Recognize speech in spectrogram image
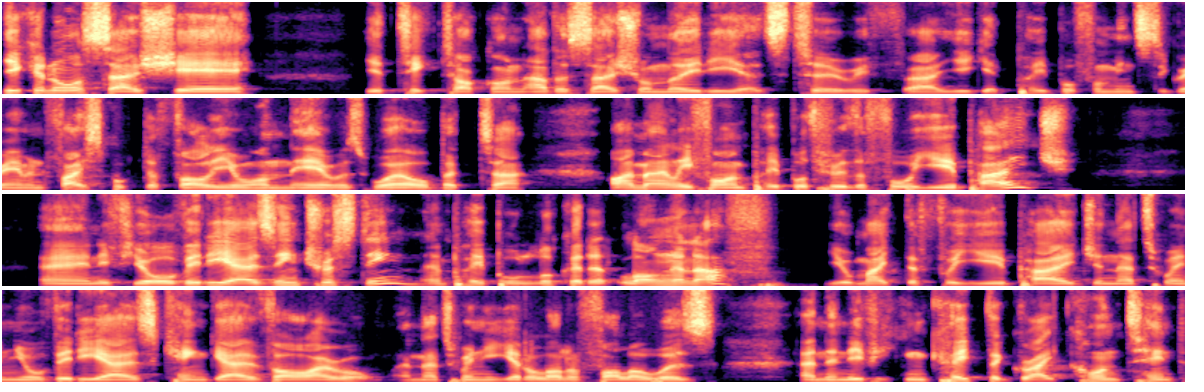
you can also share your TikTok on other social medias too, if uh, you get people from Instagram and Facebook to follow you on there as well. But uh, I mainly find people through the For You page. And if your video is interesting and people look at it long enough, you'll make the For You page, and that's when your videos can go viral. And that's when you get a lot of followers. And then if you can keep the great content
